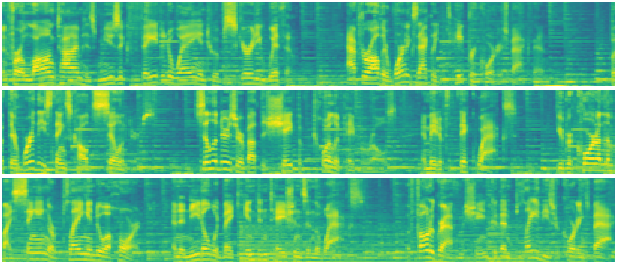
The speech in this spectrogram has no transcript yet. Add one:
And for a long time, his music faded away into obscurity with him. After all, there weren't exactly tape recorders back then. But there were these things called cylinders. Cylinders are about the shape of toilet paper rolls and made of thick wax. You'd record on them by singing or playing into a horn, and a needle would make indentations in the wax. A phonograph machine could then play these recordings back,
